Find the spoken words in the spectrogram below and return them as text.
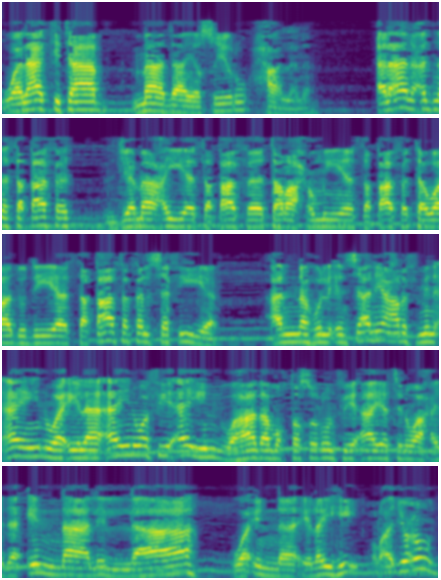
ولا كتاب ماذا يصير حالنا. الآن عندنا ثقافة جماعية ثقافة تراحمية ثقافة تواددية ثقافة فلسفية. أنه الإنسان يعرف من أين وإلى أين وفي أين وهذا مختصر في آية واحدة. إنا لله وإنا إليه راجعون.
